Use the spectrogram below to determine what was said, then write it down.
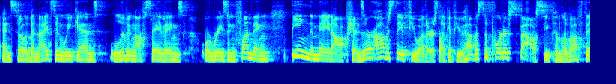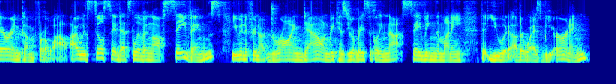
And so the nights and weekends, living off savings, or raising funding being the main options. There are obviously a few others, like if you have a supportive spouse, you can live off their income for a while. I would still say that's living off savings, even if you're not drawing down because you're basically not saving the money that you would otherwise be earning.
